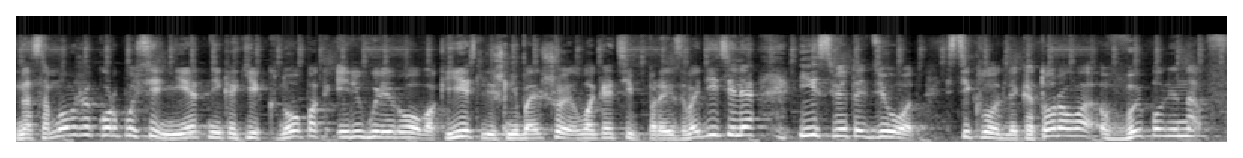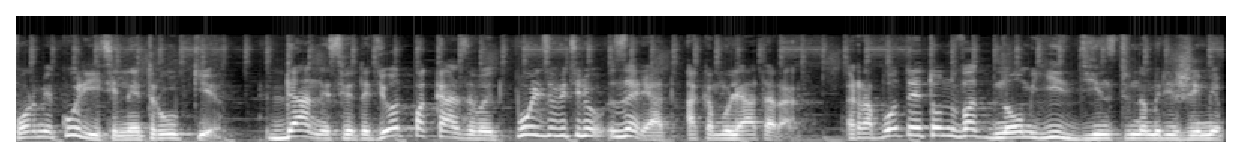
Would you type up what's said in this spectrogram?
На самом же корпусе нет никаких кнопок и регулировок, есть лишь небольшой логотип производителя и светодиод, стекло для которого выполнено в форме курительной трубки. Данный светодиод показывает пользователю заряд аккумулятора. Работает он в одном единственном режиме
